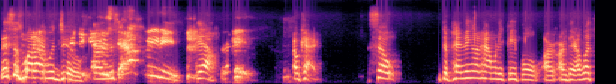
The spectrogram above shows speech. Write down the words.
this is what I would do. At a staff meeting. Yeah. Right. Okay. So depending on how many people are, are there, let's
